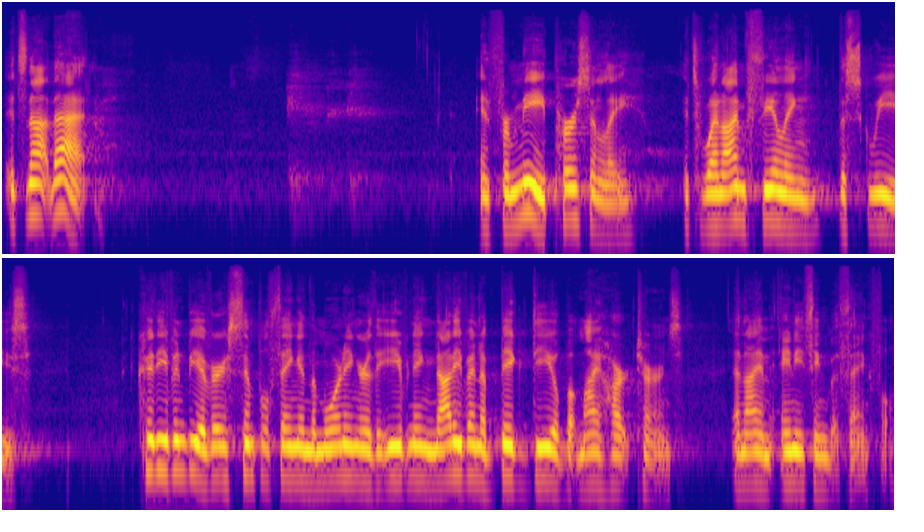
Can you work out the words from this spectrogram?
It's not that. And for me personally, it's when I'm feeling the squeeze could even be a very simple thing in the morning or the evening, not even a big deal, but my heart turns and I am anything but thankful.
